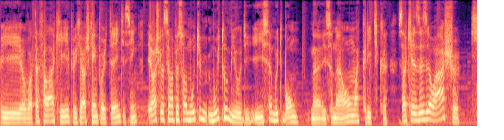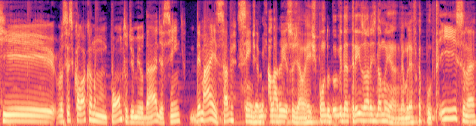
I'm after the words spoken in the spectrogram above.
e eu vou até falar aqui, porque eu acho que é importante, assim. Eu acho que você é uma pessoa muito, muito humilde, e isso é muito bom, né? Isso não é uma crítica. Só que às vezes eu acho que você se coloca num ponto de humildade, assim, demais, sabe? Sim, já me falaram isso já. Eu respondo dúvida três horas da manhã. Minha mulher fica puta. Isso, né?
